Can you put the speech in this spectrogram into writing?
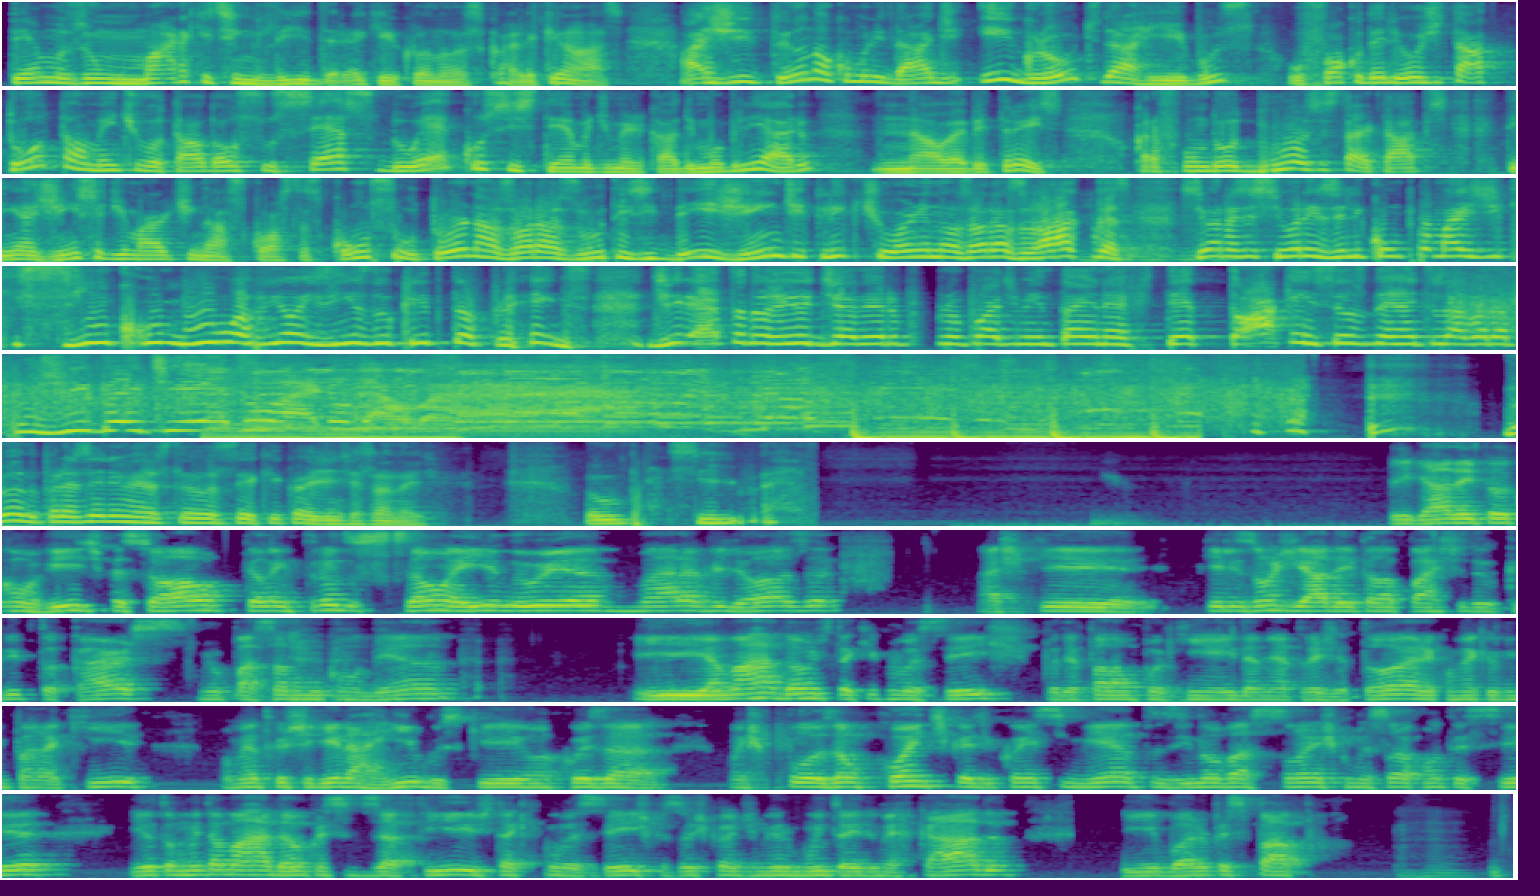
temos um marketing leader aqui conosco. Olha que massa. Agitando a comunidade e growth da Ribos, o foco dele hoje está totalmente voltado ao sucesso do ecossistema de mercado imobiliário na Web3. O cara fundou duas startups, tem agência de marketing nas costas, consultor nas horas úteis e degen de click to earn nas horas vagas. Senhoras e senhores, ele comprou mais de 5 mil aviãozinhos do CryptoPlanes, direto do Rio de Janeiro para o Podimentar NFT. Toquem seus berrantes agora pro gigante Eduardo Galvão. Mano, prazer imenso ter você aqui com a gente essa noite. Vamos pra cima. Obrigado aí pelo convite, pessoal, pela introdução aí, Luia, maravilhosa. Acho que fiquei lisonjeado aí pela parte do CryptoCars, meu passado me condena. E amarradão de estar aqui com vocês, poder falar um pouquinho aí da minha trajetória, como é que eu vim para aqui, momento que eu cheguei na Ribos, que uma coisa, uma explosão quântica de conhecimentos e inovações começou a acontecer. E eu estou muito amarradão com esse desafio de estar aqui com vocês, pessoas que eu admiro muito aí do mercado. E bora para esse papo.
